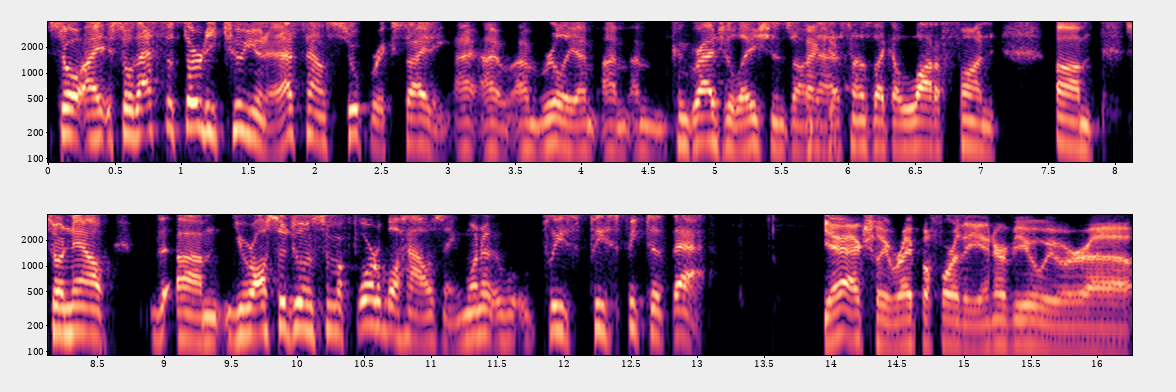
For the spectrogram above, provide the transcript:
so i so that's the 32 unit. That sounds super exciting. I, I am really I'm, I'm, I'm, congratulations on Thank that. you. it sounds like a lot of fun. Um, so now um, you're also doing some affordable housing. To please please speak to that yeah, actually, right before the interview, we were uh,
